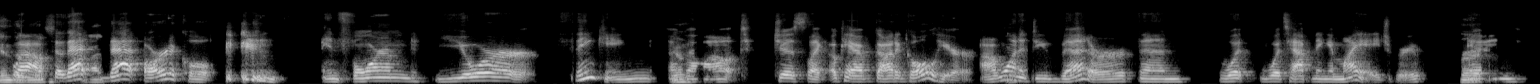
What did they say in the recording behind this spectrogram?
And wow. So that I, that article informed your thinking yeah. about just like, okay, I've got a goal here. I want to do better than what what's happening in my age group. Right. And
